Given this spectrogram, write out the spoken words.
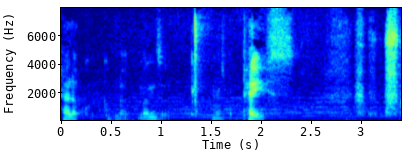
hella quick, blood. Man's, a, man's got pace.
